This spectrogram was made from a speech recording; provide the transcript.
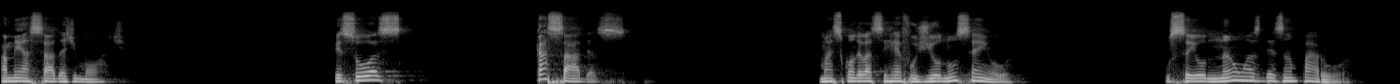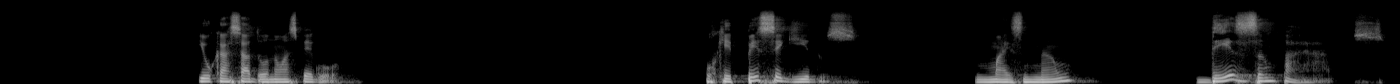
ameaçadas de morte. Pessoas caçadas mas quando ela se refugiou no Senhor, o Senhor não as desamparou. E o caçador não as pegou. Porque perseguidos, mas não desamparados.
